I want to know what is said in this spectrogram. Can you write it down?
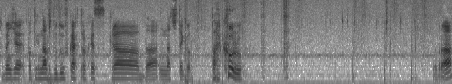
tu będzie po tych nadbudówkach trochę skrada, znaczy tego, parkuru. Dobra.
